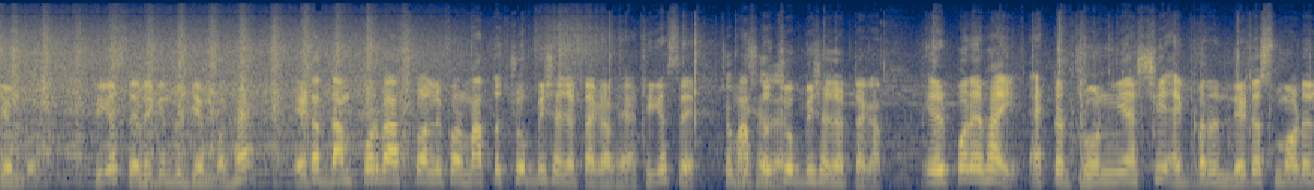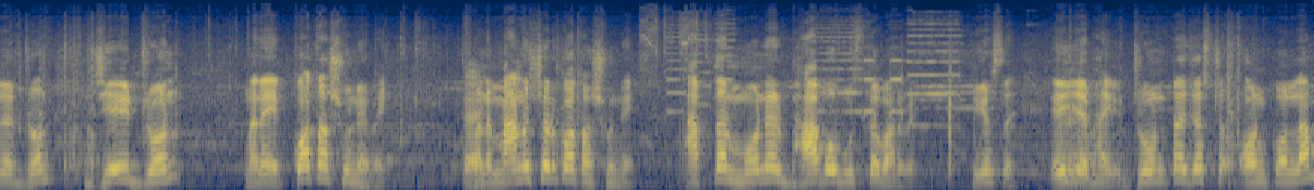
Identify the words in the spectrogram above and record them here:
গেম বল ঠিক আছে? এটা কিন্তু গেম বল হ্যাঁ? এটার দাম পড়বে আজকে অনলি ফর মাত্র চব্বিশ হাজার টাকা ভাইয়া ঠিক আছে? মাত্র চব্বিশ হাজার টাকা। এরপরে ভাই একটা ড্রোন নিয়ে আসি একবারে লেটেস্ট মডেলের ড্রোন যে ড্রোন মানে কথা শুনে ভাই মানে মানুষের কথা শুনে। আপনার মনের ভাবও বুঝতে পারবে ঠিক আছে? এই যে ভাই ড্রোনটা জাস্ট অন করলাম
